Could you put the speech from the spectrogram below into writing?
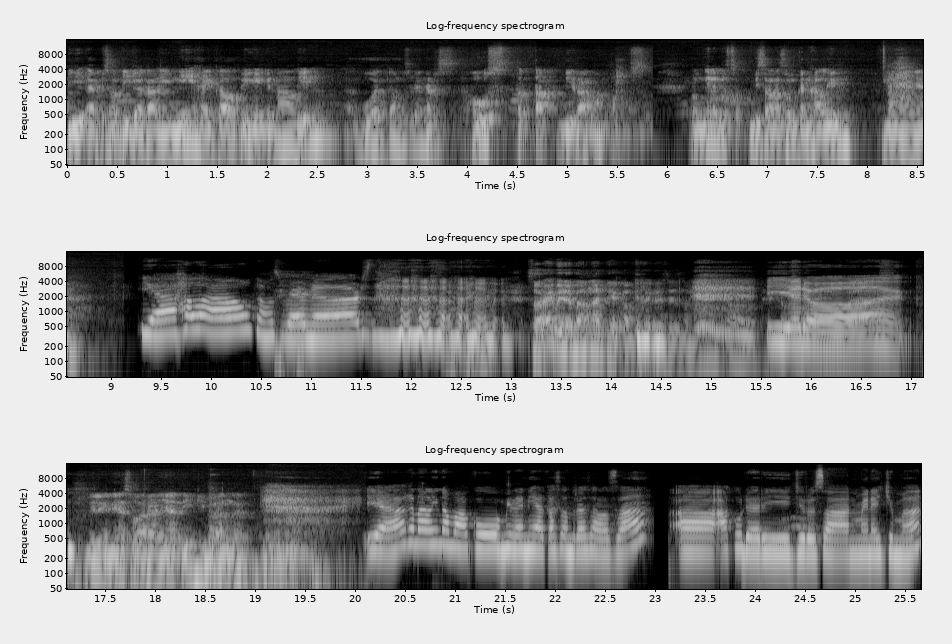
di episode 3 kali ini Haikal pengen kenalin buat kamu Runners host tetap di Rahmat Talks mungkin bisa langsung kenalin namanya Ya, halo kamu Burners. Suaranya beda banget ya kamu Burners sama Haikal. Iya dong. Milenia suaranya tinggi banget. Iya, kenalin nama aku Milenia Cassandra Salsa. Uh, aku dari jurusan manajemen.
